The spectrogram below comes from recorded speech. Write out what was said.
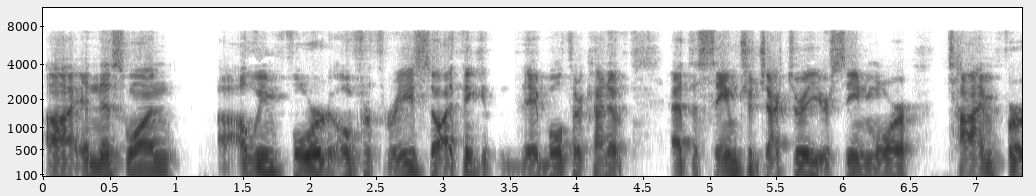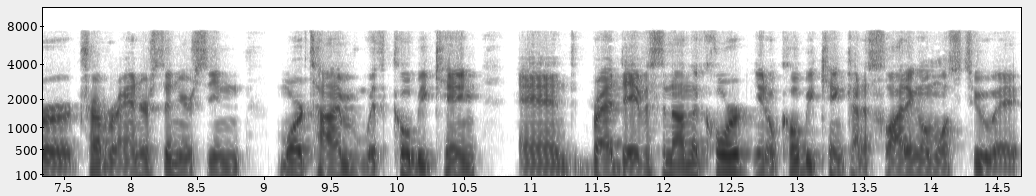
uh, in this one. Uh, Aleem Ford 0 for 3. So I think they both are kind of at the same trajectory. You're seeing more time for Trevor Anderson. You're seeing more time with Kobe King and Brad Davison on the court. You know, Kobe King kind of sliding almost to a,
